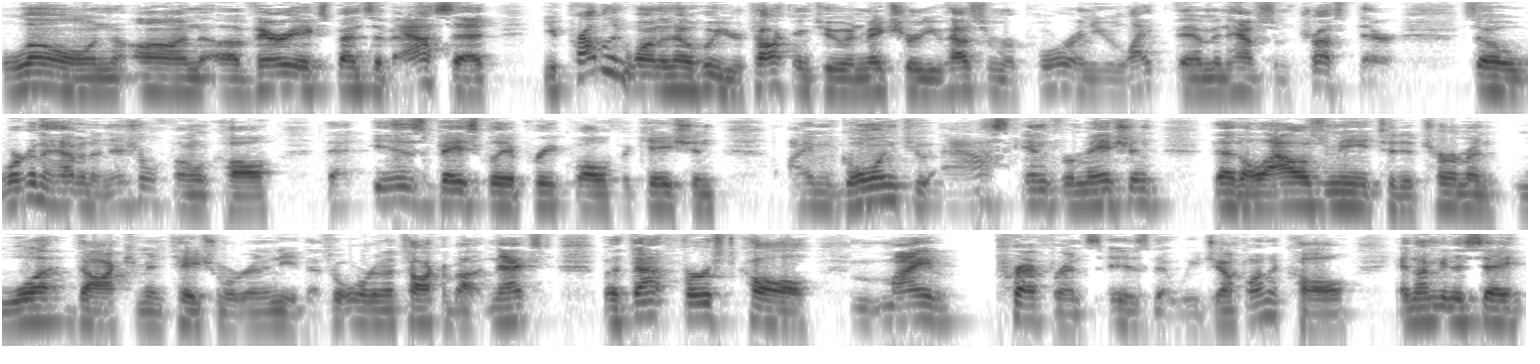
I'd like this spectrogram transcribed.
loan on a very expensive asset. You probably want to know who you're talking to and make sure you have some rapport and you like them and have some trust there. So we're going to have an initial phone call that is basically a pre-qualification. I'm going to ask information that allows me to determine what documentation we're going to need. That's what we're going to talk about next. But that first call, my preference is that we jump on a call and I'm going to say,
